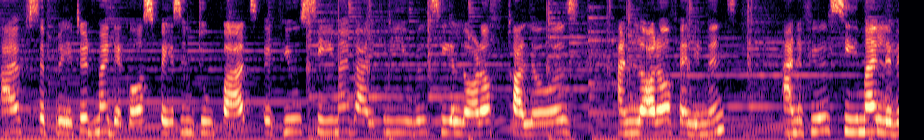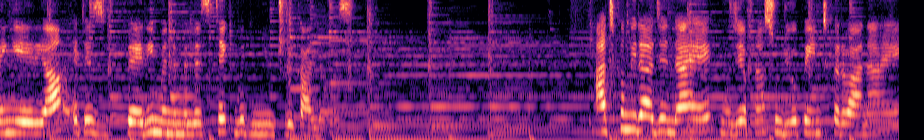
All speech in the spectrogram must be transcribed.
I've separated my decor space in two parts. If you see my balcony, you will see a lot of colors and lot of elements. And if you will see my living area, it is very minimalistic with neutral colors. आज का मेरा एजेंडा है मुझे अपना स्टूडियो पेंट करवाना है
